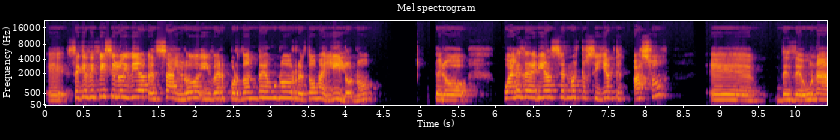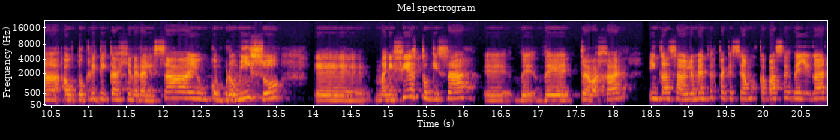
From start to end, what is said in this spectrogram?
sé que es difícil hoy día pensarlo y ver por dónde uno retoma el hilo, ¿no? Pero, ¿cuáles deberían ser nuestros siguientes pasos desde una autocrítica generalizada y un compromiso eh, manifiesto quizás eh, de, trabajar incansablemente hasta que seamos capaces de llegar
